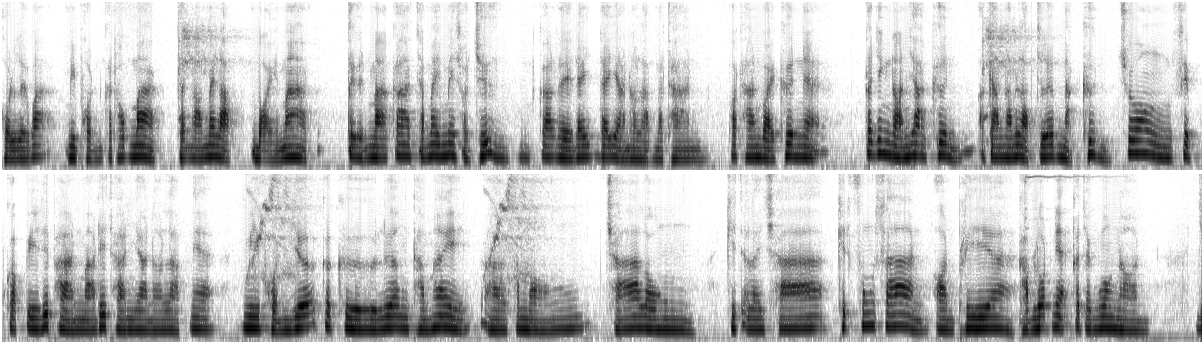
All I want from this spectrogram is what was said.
ผลเลยว่ามีผลกระทบมาก จะนอนไม่หลับบ่อยมาก ตื่นมาก็จะไม่ไม่สดชื่น ก็เลยได้ได้ยานอนหลับมาทานพอทานบ่อยขึ้นเนี่ยก็ยิ่งนอนยากขึ้น อาการนอนไม่หลับจะเริ่มหนักขึ้น ช่วง 10 กว่าปีที่ผ่านมาที่ทานยานอนหลับเนี่ยมีผลเยอะก็คือเรื่องทำให้สมองช้าลง คิดอะไรช้า คิดฟุ้งซ่าน อ่อนเพลีย ขับรถเนี่ยก็จะง่วงนอน เ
